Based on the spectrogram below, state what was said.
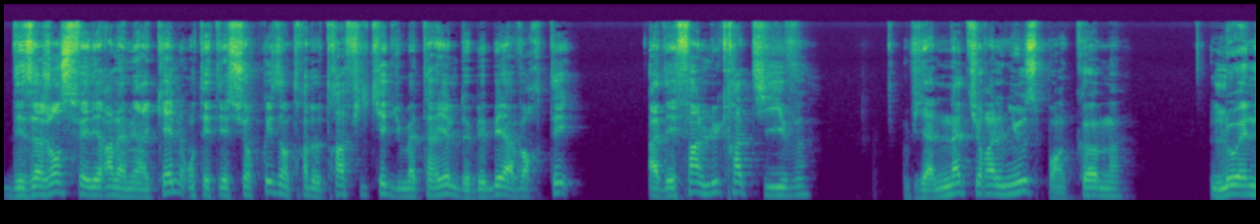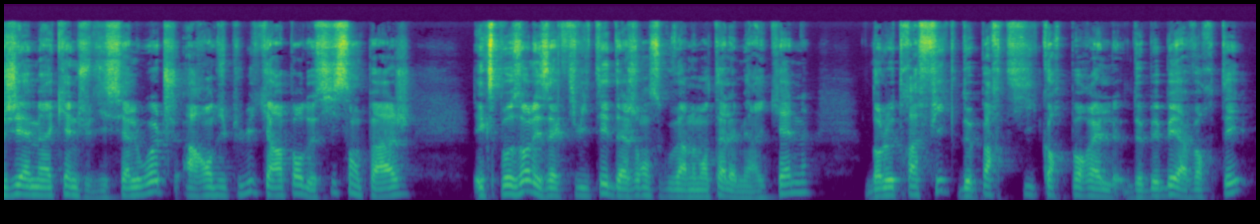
Des agences fédérales américaines ont été surprises en train de trafiquer du matériel de bébés avortés à des fins lucratives via naturalnews.com. L'ONG américaine Judicial Watch a rendu public un rapport de 600 pages exposant les activités d'agences gouvernementales américaines dans le trafic de parties corporelles de bébés avortés,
